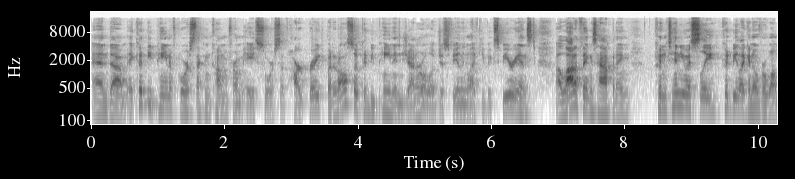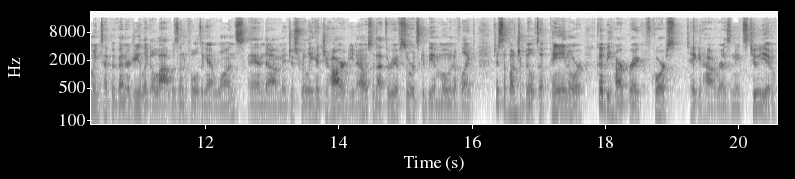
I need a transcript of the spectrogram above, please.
And um, it could be pain, of course, that can come from a source of heartbreak, but it also could be pain in general of just feeling like you've experienced a lot of things happening continuously could be like an overwhelming type of energy like a lot was unfolding at once and um, it just really hit you hard you know so that three of swords could be a moment of like just a bunch of built up pain or could be heartbreak of course take it how it resonates to you.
